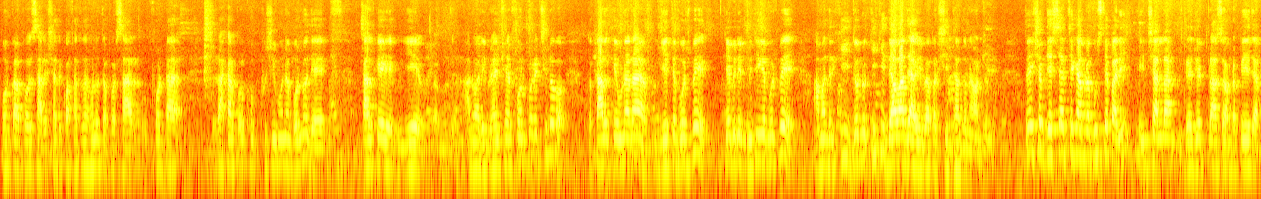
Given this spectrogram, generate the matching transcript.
ফোন করার পর স্যারের সাথে কথা টথা হলো, তারপর স্যার ফোনটা রাখার পর খুব খুশি মনে বলল যে, কালকে ইয়ে আনোয়ার ইব্রাহিম সাহেব ফোন করেছিল, তো কালকে ওনারা ইয়েতে বসবে, ক্যাবিনেট মিটিংয়ে বসবে, আমাদের কি জন্য, কি কি দেওয়া যায় ওই ব্যাপারে সিদ্ধান্ত নেওয়ার জন্য। তো এইসব জেস্টার থেকে আমরা বুঝতে পারি ইনশাল্লাহ গ্র্যাজুয়েট প্লাসও আমরা পেয়ে যাব।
